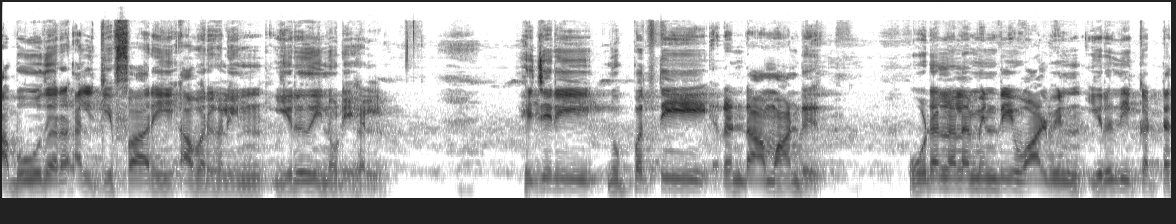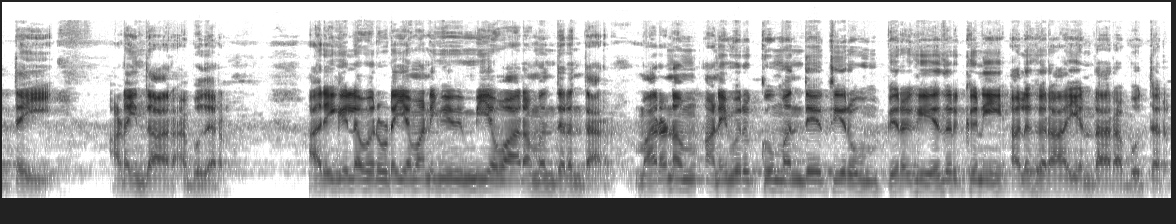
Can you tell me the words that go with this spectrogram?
அபூதர் அல் கிஃபாரி அவர்களின் இறுதி நொடிகள். ஹிஜ்ரி முப்பத்தி ரெண்டாம் ஆண்டு உடல்நலமின்றி வாழ்வின் இறுதி கட்டத்தை அடைந்தார் அபுதர். அருகில் அவருடைய மனைவி விம்மியவார் அமர்ந்திருந்தார். மரணம் அனைவருக்கும் வந்தே தீரும் பிறகு எதற்கு நீ அழுகிறாய் என்றார் அபுதர்.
